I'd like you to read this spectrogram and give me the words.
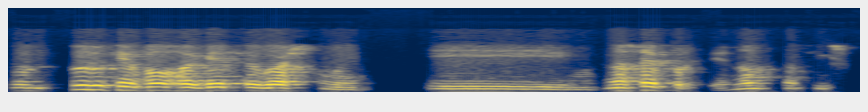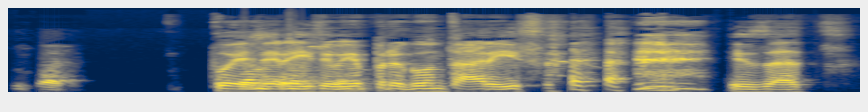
tudo, tudo que envolve gueto eu gosto muito. E não sei porquê, não te consigo explicar. Pois, era isso, eu ia perguntar isso. Exato.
